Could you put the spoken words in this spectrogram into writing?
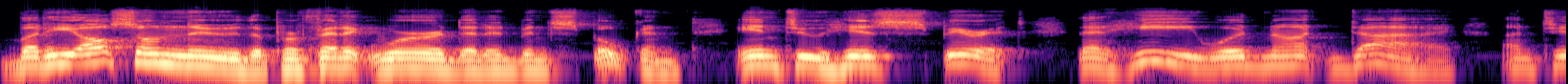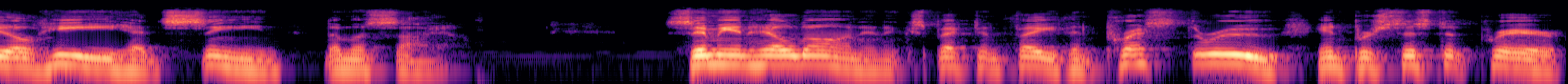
But he also knew the prophetic word that had been spoken into his spirit that he would not die until he had seen the Messiah. Simeon held on in expectant faith and pressed through in persistent prayer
